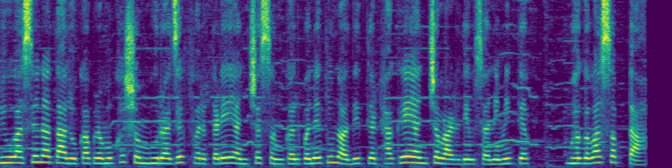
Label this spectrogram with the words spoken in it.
युवासेना तालुका प्रमुख शंभूराजे फरकडे यांच्या संकल्पनेतून आदित्य ठाकरे यांच्या वाढदिवसानिमित्त भगवा सप्ताह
